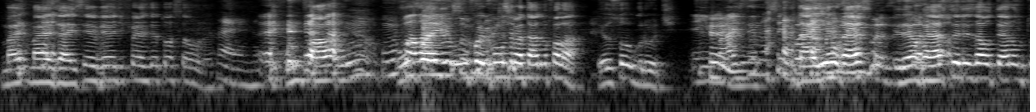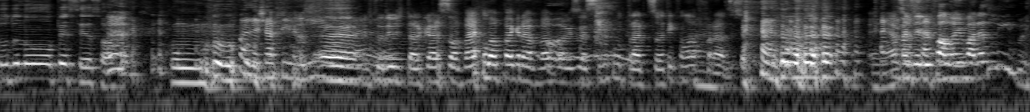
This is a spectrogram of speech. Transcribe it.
mas, mas aí você vê a diferença de atuação, né? É, exatamente. Um fala, um, Um um fala, foi, "Eu sou um foi Groot." contratado pra falar, eu sou o Groot. Em mais de não sei quantas Daí o resto, línguas, e daí o resto eles alteram tudo no PC só. Com. Pra deixar fininho. É, né? Tudo editado, o cara só vai lá pra gravar, você assina o contrato, só tem que falar uma frase. só. É, mas ele falou em várias línguas.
